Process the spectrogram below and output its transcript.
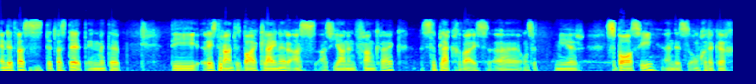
En dit was dit was dit en met 'n Die restaurant is baie kleiner as as Jan in Frankryk. Se plek gewys. Uh ons het meer spasie en dis ongelukkig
